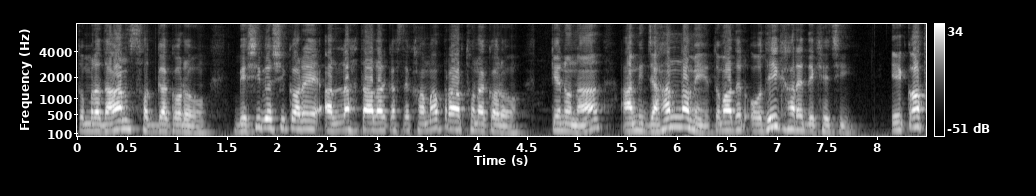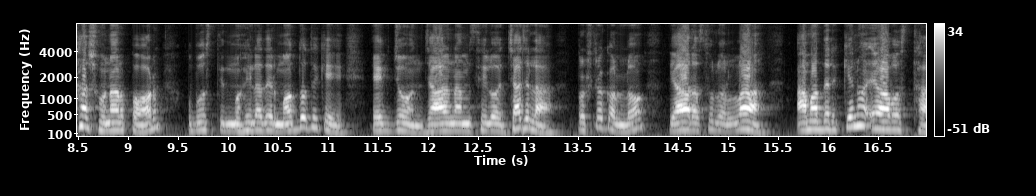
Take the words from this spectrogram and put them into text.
তোমরা দান সদ্গা করো। বেশি বেশি করে আল্লাহ তালার কাছে ক্ষমা প্রার্থনা করো। কেননা, আমি জাহান নামে তোমাদের অধিক হারে দেখেছি। এ কথা শোনার পর উপস্থিত মহিলাদের মধ্য থেকে একজন, যার নাম ছিল জাজলা, প্রশ্ন করল, ইয়া রাসূলুল্লাহ, আমাদের কেন এ অবস্থা?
